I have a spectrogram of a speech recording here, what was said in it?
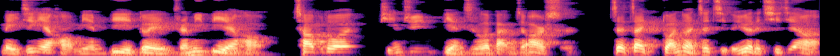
美金也好，缅币对人民币也好，差不多平均贬值了百分之二十。这在短短这几个月的期间啊。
